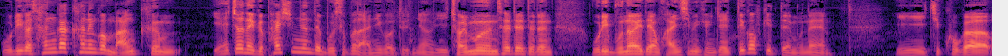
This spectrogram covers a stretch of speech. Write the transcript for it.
우리가 생각하는 것만큼 예전에 그 80년대 모습은 아니거든요. 이 젊은 세대들은 우리 문화에 대한 관심이 굉장히 뜨겁기 때문에 이 지코가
